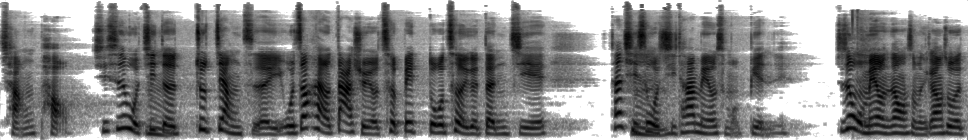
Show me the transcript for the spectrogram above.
长跑，其实我记得就这样子而已。嗯、我知道还有大学有测被多测一个登阶，但其实我其他没有什么变诶、欸。嗯、就是我没有那种什么你刚刚说的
